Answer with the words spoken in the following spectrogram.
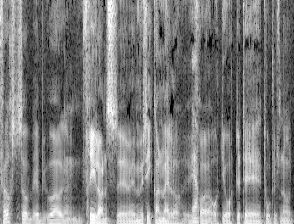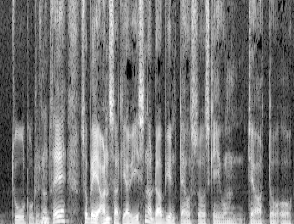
først så var jeg frilans uh, musikkanmelder Ja. fra 88 til 2002-2003. Så ble jeg ansatt i avisen, og da begynte jeg også å skrive om teater og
